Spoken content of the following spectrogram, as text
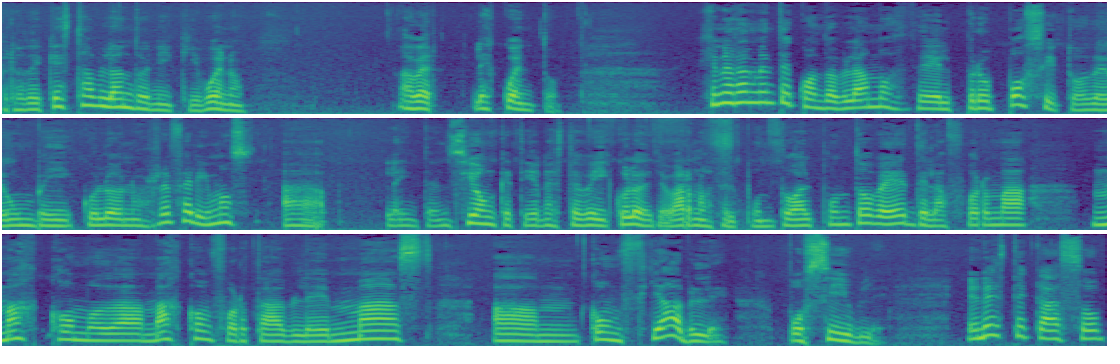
¿pero de qué está hablando Nicky? Bueno, a ver, les cuento. Generalmente cuando hablamos del propósito de un vehículo nos referimos a la intención que tiene este vehículo de llevarnos del punto A al punto B de la forma más cómoda, más confortable, más confiable posible. En este caso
